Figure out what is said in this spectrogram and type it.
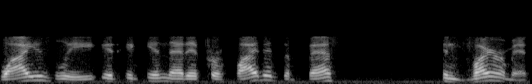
wisely in, in that it provided the best environment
